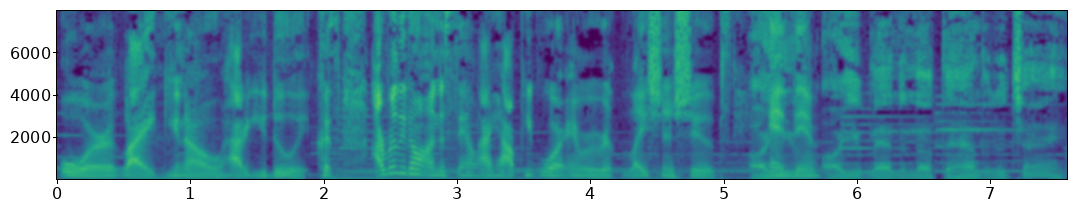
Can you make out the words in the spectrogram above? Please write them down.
or like you know how do you do it? Because I really don't understand like how people are in relationships Are and you then are you man enough to handle the change?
